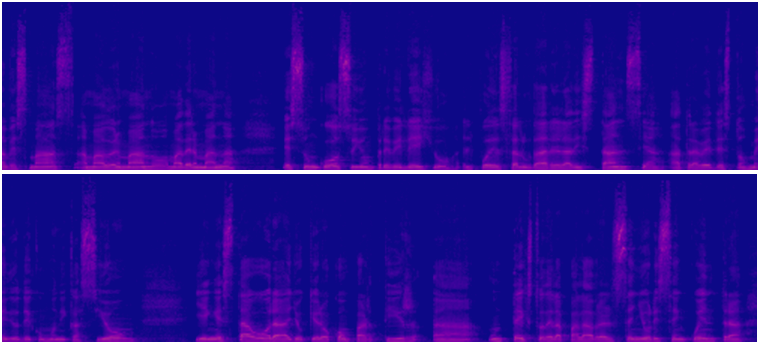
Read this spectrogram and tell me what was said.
una vez más, amado hermano, amada hermana. Es un gozo y un privilegio el poder saludar a la distancia a través de estos medios de comunicación. Y en esta hora yo quiero compartir uh, un texto de la palabra del Señor y se encuentra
